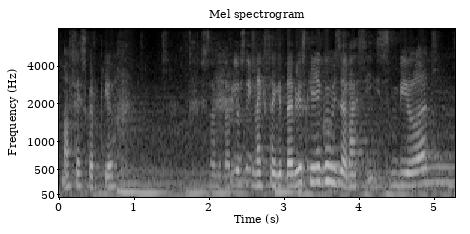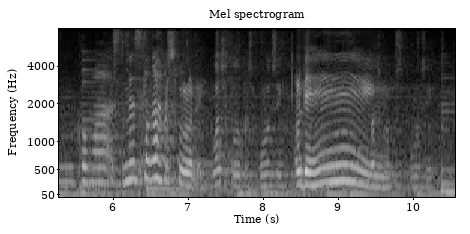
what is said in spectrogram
Maaf ya Scorpio. Sagittarius nih. Next Sagittarius kayaknya gue bisa kasih 9 koma sembilan setengah per 10 deh. Gue 10 per 10 sih. Udah. Gue 10 per 10 sih. 10 per 10.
